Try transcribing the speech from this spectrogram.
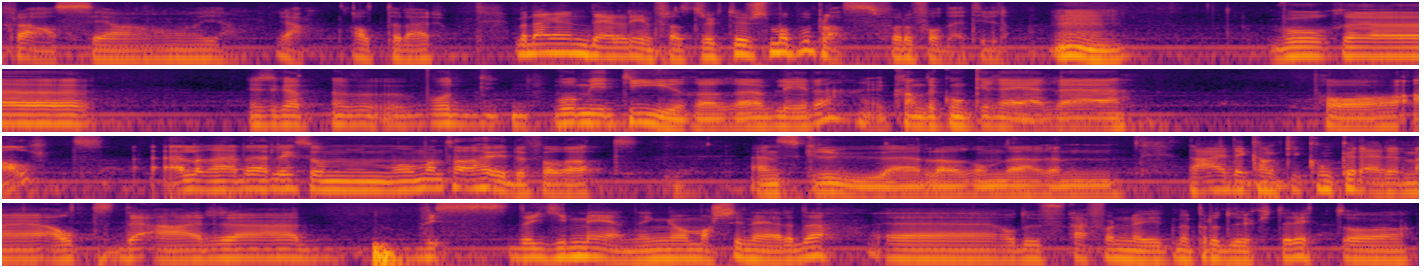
fra, Asia og ja, ja, alt det der. Men det er en del infrastruktur som må på plass for å få det til. Mm. Hvor, uh, hvor, hvor mye dyrere blir det? Kan det konkurrere på alt? Eller er det liksom, må man ta høyde for at en skrue, eller om det er en Nei, det kan ikke konkurrere med alt. Det er eh, Hvis det gir mening å maskinere det, eh, og du er fornøyd med produktet ditt, og,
